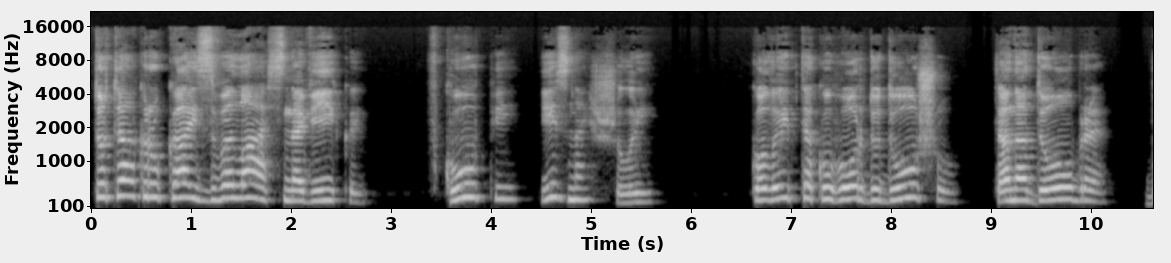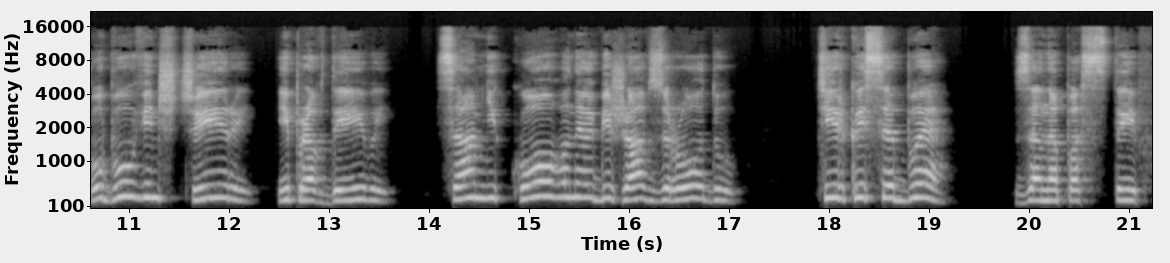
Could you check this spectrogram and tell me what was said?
то так рука й звелась навіки, вкупі і знайшли. Коли б таку горду душу, та на добре, бо був він щирий і правдивий, сам нікого не обіжав зроду, тільки себе занапастив.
